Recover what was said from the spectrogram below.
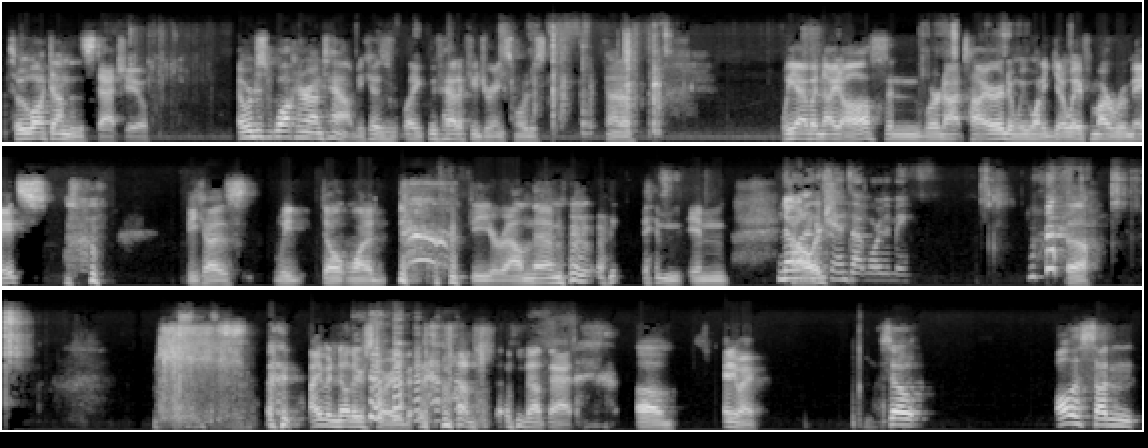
So we walk down to the statue and we're just walking around town because like we've had a few drinks and we're just kind of we have a night off and we're not tired and we want to get away from our roommates because we don't want to be around them in in No one College. understands that more than me. Ugh. I have another story about, about that. Um, anyway, so all of a sudden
